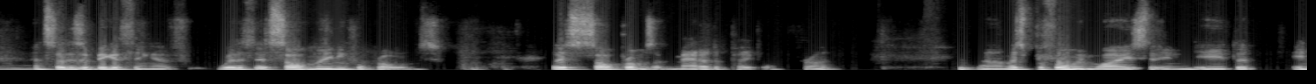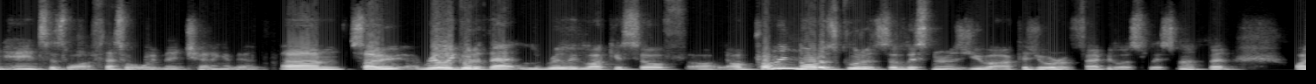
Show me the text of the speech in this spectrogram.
Mm. And so there's a bigger thing of whether let's solve meaningful problems. Let's solve problems that matter to people, right? Um, let's perform in ways that in, in, that enhances life. That's what we've been chatting about. Um, so really good at that. Really like yourself. I'm probably not as good as a listener as you are because you're a fabulous listener, but I,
